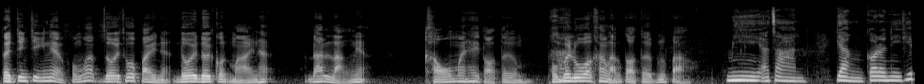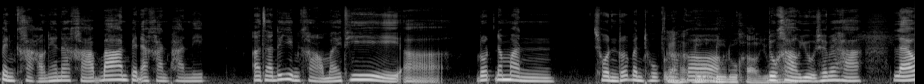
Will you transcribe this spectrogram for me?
แต่จริง ๆ เนี่ยผมว่าโดยทั่วไปเนี่ยโดยโดยกฎหมายนะด้านหลังเนี่ยเขาไม่ให้ต่อเติม ผมไม่รู้ว่าข้างหลังต่อเติมหรือเปล่า มีอาจารย์อย่างกรณีที่เป็นข่าวเนี่ยนะคะ บ้านเป็นอาคารพาณิชย์ อาจารย์ได้ยินข่าวไหมที่รถน้ำมัน ชนรถบรรทุกแล้วก็ดูดูข่าวอยู่ดูข่าวอยู่ใช่ไหมคะ แล้ว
